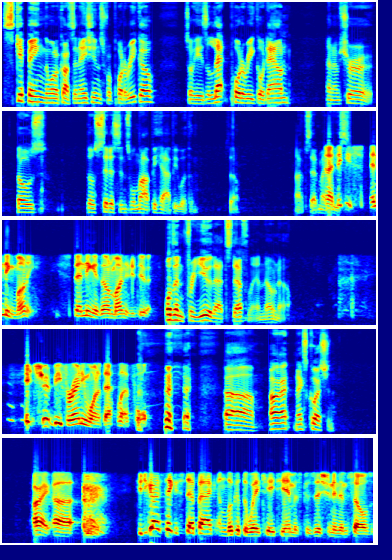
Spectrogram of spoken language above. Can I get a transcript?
skipping the motocross of nations for Puerto Rico. So he has let Puerto Rico down, and I'm sure those those citizens will not be happy with him. So I've said my And I think he's spending money. He's spending his own money to do it. well, then for you, that's definitely a no-no. It should be for anyone at that level. Uh, all right, next question. All right. Uh, could you guys take a step back and look at the way KTM is positioning themselves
